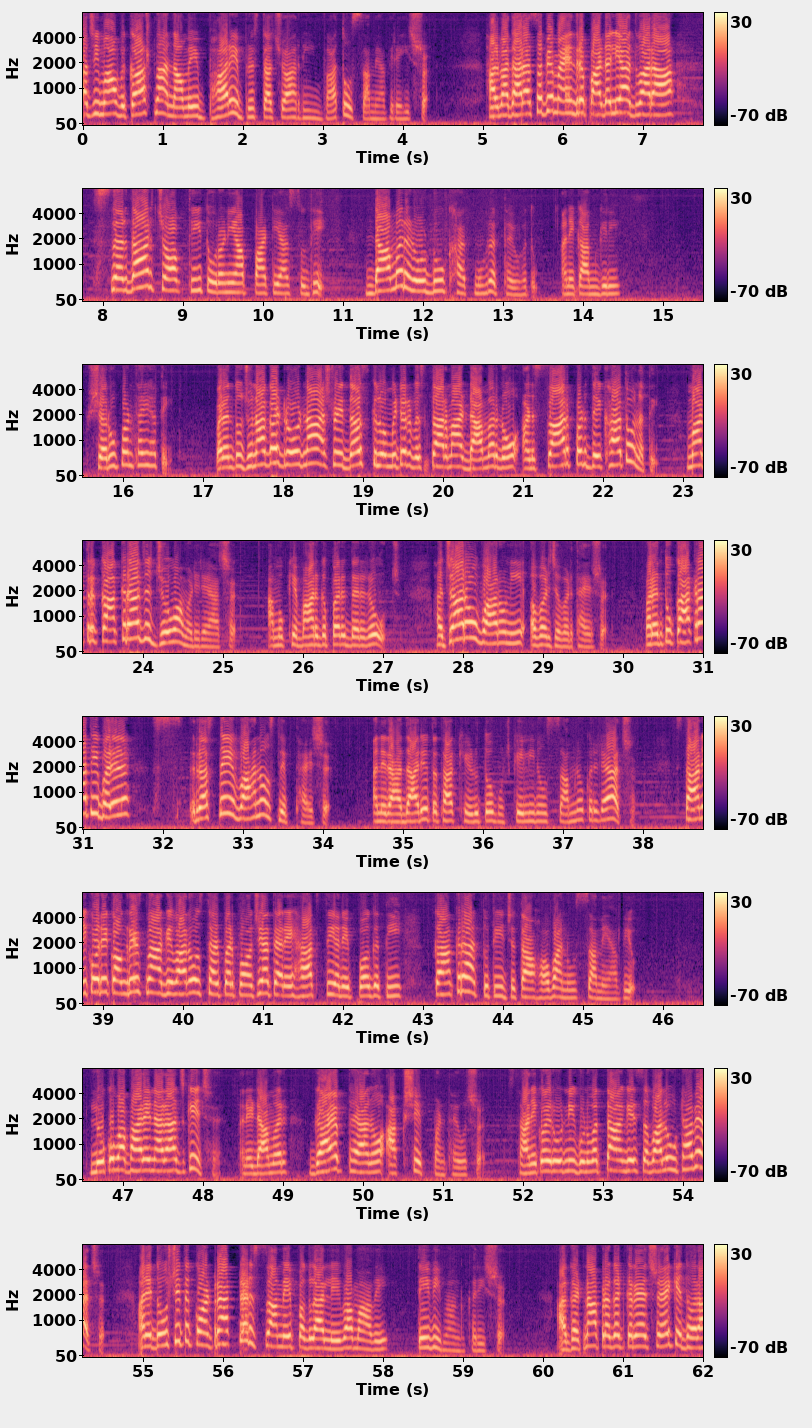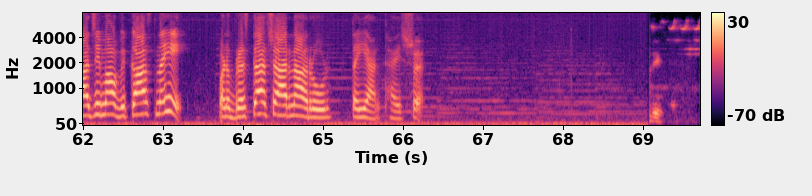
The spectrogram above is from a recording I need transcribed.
ધોરાજીમાં વિકાસના નામે ભારે ભ્રષ્ટાચારની વાતો સામે આવી રહી છે. હાલમાં ધારાસભ્ય મહેન્દ્ર પાડલિયા દ્વારા સરદાર ચોકથી તોરણિયા પાટિયા સુધી ડામર રોડનું ખાતમુહૂર્ત થયું હતું અને કામગીરી શરૂ પણ થઈ હતી. પરંતુ જુનાગઢ રોડના આશરે દસ કિલોમીટર વિસ્તારમાં ડામરનો અણસાર પણ દેખાતો નથી. માત્ર કાંકરા જ જોવા મળી રહ્યા છે. આ મુખ્ય માર્ગ પર દરરોજ હજારો વાહનોની અવરજવર થાય છે. પરંતુ કાંકરાથી ભરેલ રસ્તે વાહનો સ્લીપ થાય છે અને રાહદારીઓ તથા ખેડૂતો મુશ્કેલીનો સામનો કરી રહ્યા છે. સ્થાનિકોને કોંગ્રેસના આગેવાનો સ્થળ પર પહોંચ્યા ત્યારે હાથથી અને પગથી કાંકરા તૂટી જતા હોવાનું સામે આવ્યું. લોકોમાં ભારે નારાજગી છે અને ડામર ગાયબ થયાનો આક્ષેપ પણ થયો છે. સ્થાનિકોએ રોડની ગુણવત્તા અંગે સવાલો ઉઠાવ્યા છે અને દોષિત કોન્ટ્રાક્ટર સામે પગલાં લેવામાં આવે તેવી માંગ કરી છે. આ ઘટના પ્રગટ કરે છે કે ધોરાજીમાં વિકાસ નહીં, પણ ભ્રષ્ટાચારના રોડ તૈયાર થાય છે.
